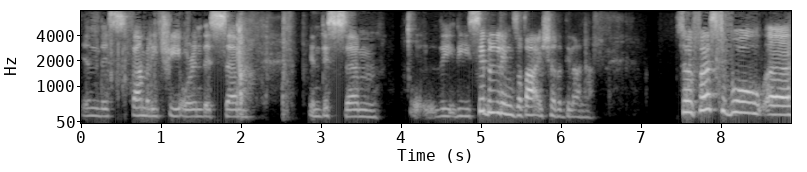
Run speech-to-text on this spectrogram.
in this family tree or in this um, in this um, the, the siblings of Aisha radiallahu So first of all, uh,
